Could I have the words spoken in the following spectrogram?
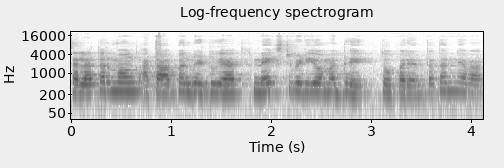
चला तर मग आता आपण भेटूयात नेक्स्ट व्हिडिओमध्ये. तोपर्यंत धन्यवाद.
